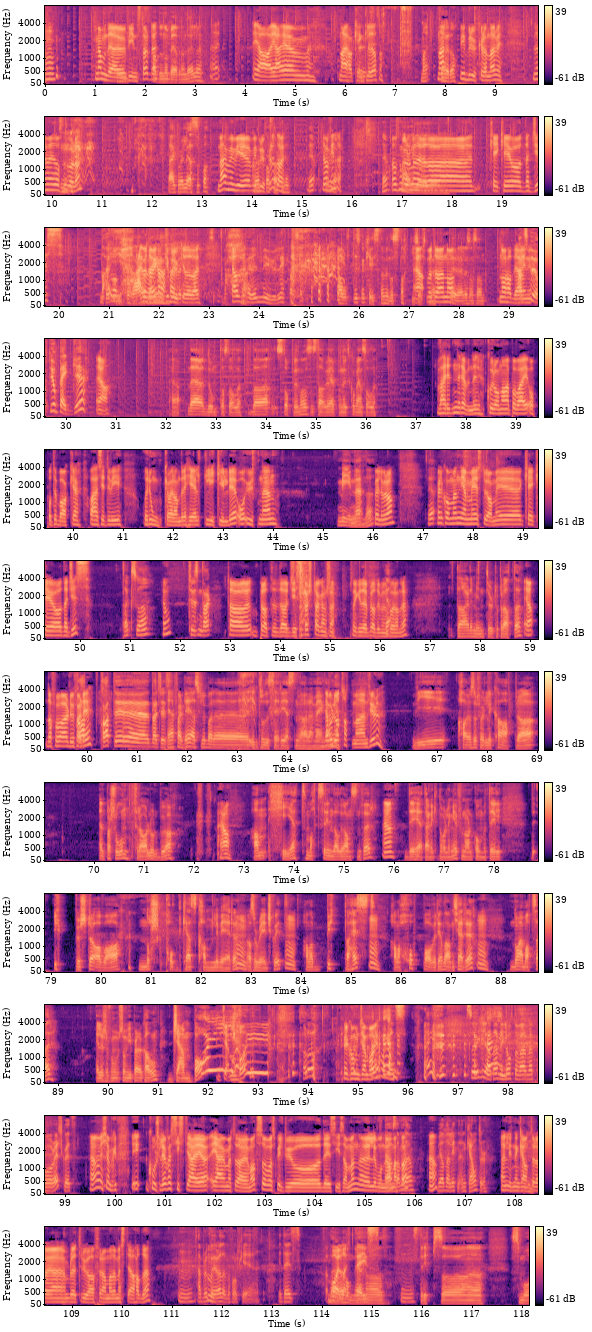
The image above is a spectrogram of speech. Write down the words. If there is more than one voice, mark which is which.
Speaker 1: Mm. Ja, men det er jo en
Speaker 2: Mm.
Speaker 1: fin start, det.
Speaker 2: hadde du noe bedre enn det, eller?
Speaker 1: Ja, jeg um, Nei, jeg har ikke egentlig det, altså.
Speaker 2: Nei, få høre, da.
Speaker 1: Vi bruker den der, vi.
Speaker 2: Mm.
Speaker 1: Åssen går det?
Speaker 2: Nei, kan vi lese på?
Speaker 1: Nei, men vi, vi bruker det der.
Speaker 2: Ja,
Speaker 1: Det var fint, det.
Speaker 2: Ja.
Speaker 1: Åssen går det med dere, da? KK og Dajis?
Speaker 2: Nei,
Speaker 1: Nei, vet du, jeg kan ikke bruke det der. Ja,
Speaker 3: Er det mulig, altså?
Speaker 2: alltid skal Christian begynne å snakke i
Speaker 1: Ja,
Speaker 2: kjeften
Speaker 1: du hva, nå-
Speaker 2: liksom sånn.
Speaker 1: Nå hadde jeg Han
Speaker 3: spurte jo begge.
Speaker 1: Ja.
Speaker 2: Ja, det er dumt av Ståle. Da stopper vi nå, så tar vi helt på nytt. Kom igjen, Ståle.
Speaker 1: Verden revner, koronaen er på vei opp og tilbake, og her sitter vi og runker hverandre helt likegyldig og uten en
Speaker 3: Mine.
Speaker 2: Mine.
Speaker 1: Veldig bra.
Speaker 2: Ja.
Speaker 1: Velkommen hjem i stua mi, KK og Dajis.
Speaker 2: Takk skal du ha.
Speaker 3: Tusen takk.
Speaker 1: Da prater da Dajis først, da, kanskje, så ikke dere prater i munnen
Speaker 2: Ja.
Speaker 1: på hverandre.
Speaker 2: Da er det min tur til å prate.
Speaker 1: Ja, da er du ferdig?
Speaker 3: Prat, prat du, eh, Dajis.
Speaker 2: Jeg er ferdig. Jeg skulle bare introdusere gjesten vi har her med en gang.
Speaker 1: Ja, for du har tatt med deg en fyr, du.
Speaker 2: Vi har jo selvfølgelig kapra en person fra Lolbua.
Speaker 1: Ja.
Speaker 2: Han het Mats Rindal Johansen før.
Speaker 1: ja.
Speaker 2: Det heter han ikke nå lenger, for nå har han kommet til det ypperste av hva norsk podkast kan levere,
Speaker 1: Mm.
Speaker 2: altså Ragequit.
Speaker 1: Mm.
Speaker 2: Han har bytta hest.
Speaker 1: Mm.
Speaker 2: Han har hoppa over i en annen kjerre.
Speaker 1: Mm.
Speaker 2: Nå er Mats her. Eller som, som vi pleier å kalle den, Jamboy!
Speaker 1: Jamboy!
Speaker 4: Hallo,
Speaker 1: Velkommen, Jamboy.
Speaker 4: hei folkens. Hei. Så hyggelig at jeg fikk lov til å være med på Ragequit.
Speaker 1: Ja. Koselig, for sist jeg, jeg møtte deg, Mats, så spilte vi jo DayZ sammen,
Speaker 4: Levonia-mapper Ja.
Speaker 1: Ja.
Speaker 4: Vi hadde en liten encounter.
Speaker 1: En liten encounter der jeg ble trua fra meg det meste jeg hadde.
Speaker 4: Mm, jeg bruker å gjøre det med folk i, i Days.
Speaker 2: Det
Speaker 1: Bare
Speaker 2: er
Speaker 1: like
Speaker 2: håndjern
Speaker 3: days.
Speaker 2: og
Speaker 4: Mm.
Speaker 2: strips og små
